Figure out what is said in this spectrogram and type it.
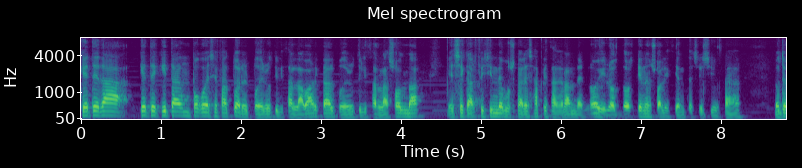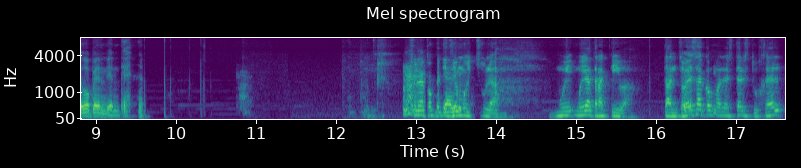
¿Qué te da, qué te quita un poco de ese factor? El poder utilizar la barca, el poder utilizar la sonda, ese carfishing de buscar esas piezas grandes, ¿no? Y los dos tienen su aliciente, sí, sí, o sea, lo tengo pendiente. Es una competición muy chula, muy, muy atractiva. Tanto esa como el Stels Tuchel.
